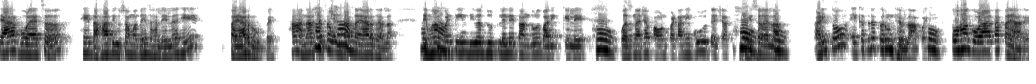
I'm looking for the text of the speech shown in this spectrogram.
त्या गोळ्याचं हे दहा दिवसामध्ये झालेलं हे तयार रूप आहे. हा अनारशाचा अच्छा. उंडा तयार झाला. तेव्हा अच्छा. आपण तीन दिवस धुतलेले तांदूळ बारीक केले हो. वजनाच्या पाऊणपटाने गुळ त्याच्यात हो मिसळला. हो. आणि तो एकत्र करून ठेवला आपण. हो. तो हा गोळा आता तयार आहे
